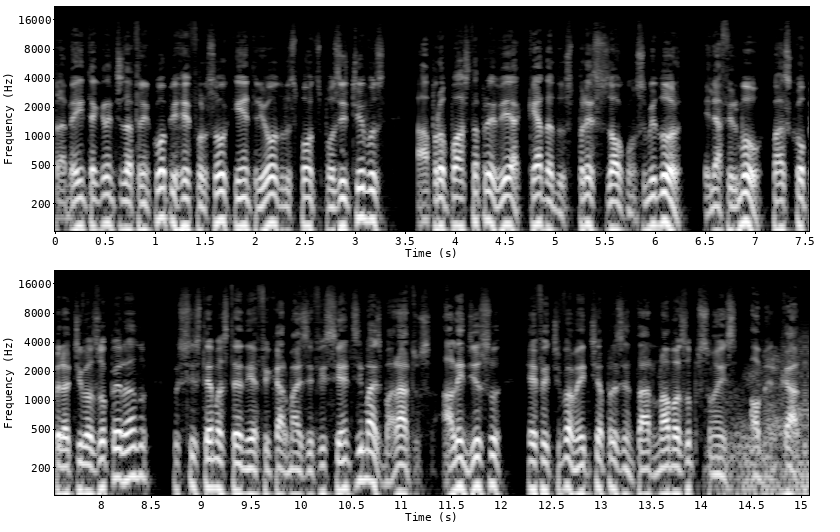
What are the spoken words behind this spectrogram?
também integrante da Frencope, reforçou que, entre outros pontos positivos, a proposta prevê a queda dos preços ao consumidor. Ele afirmou: com as cooperativas operando, os sistemas tendem a ficar mais eficientes e mais baratos. Além disso, efetivamente apresentar novas opções ao mercado.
